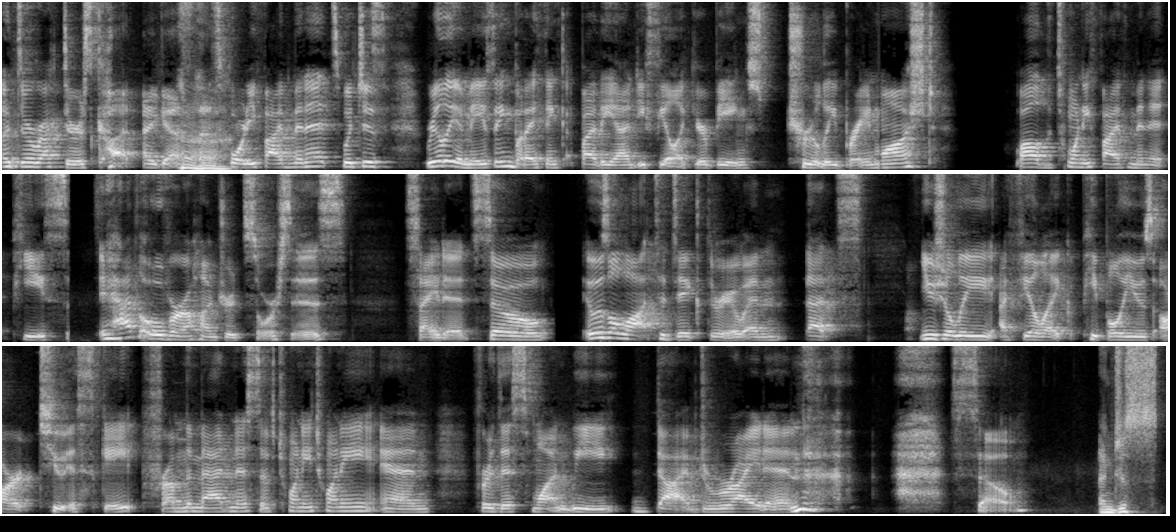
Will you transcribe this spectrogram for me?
a director's cut, I guess, that's 45 minutes, which is really amazing. But I think by the end, you feel like you're being truly brainwashed. While the 25 minute piece, it had over 100 sources cited. So it was a lot to dig through. And that's Usually, I feel like people use art to escape from the madness of 2020. And for this one, we dived right in. so. And just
